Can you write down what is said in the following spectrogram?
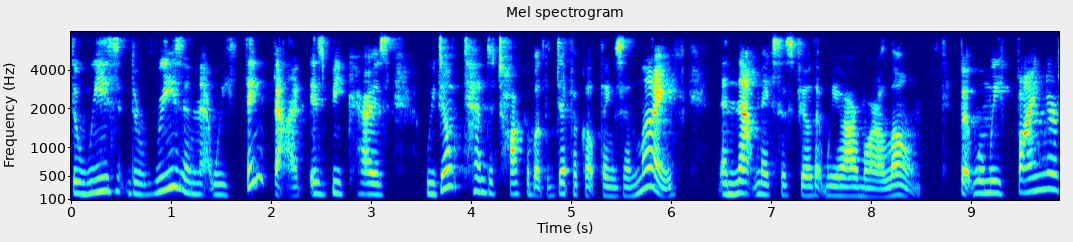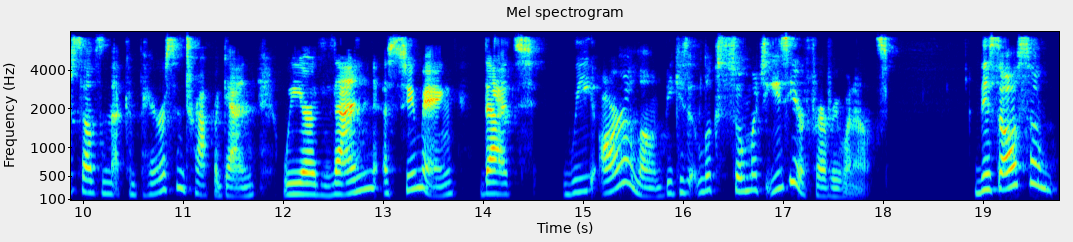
The reason, the reason that we think that is because we don't tend to talk about the difficult things in life, and that makes us feel that we are more alone. But when we find ourselves in that comparison trap again, we are then assuming that we are alone because it looks so much easier for everyone else. This also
